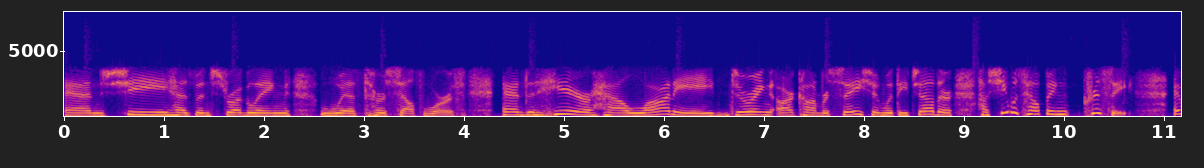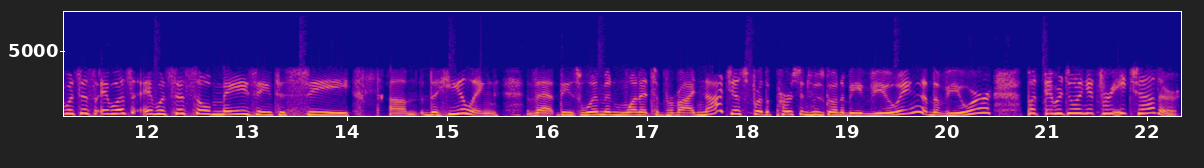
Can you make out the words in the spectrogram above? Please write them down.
and she has been struggling with her self worth. And to hear how Loni, during our conversation with each other, how she was helping Chrissy, it was just it was it was just so amazing to see um, the healing that these women wanted to provide, not just for the person who's going to be viewing the viewer, but they were doing it for each other.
